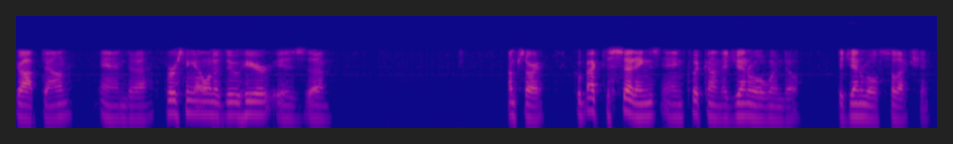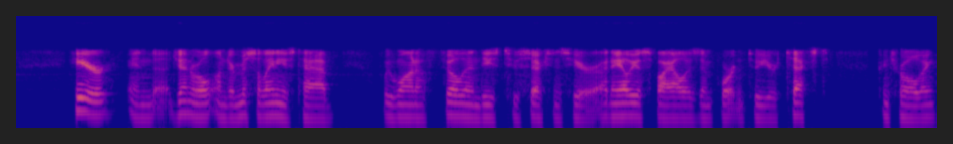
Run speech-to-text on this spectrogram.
drop-down and uh, first thing I want to do here is, uh, I'm sorry, Go back to Settings and click on the General window, the General selection. Here in uh, General, under Miscellaneous tab, we want to fill in these two sections here. An alias file is important to your text controlling.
